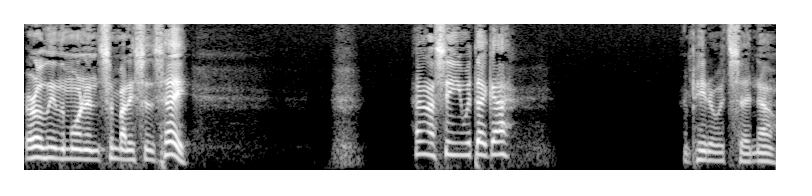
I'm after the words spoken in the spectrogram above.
Early in the morning, somebody says, Hey, haven't I seen you with that guy? And Peter would say, No,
